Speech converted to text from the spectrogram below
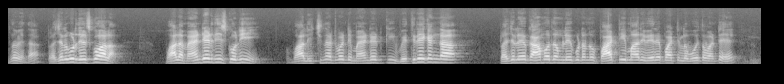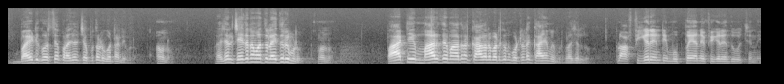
అర్థమైందా? ప్రజలు కూడా తెలుసుకోవాలా? వాళ్ళ మ్యాండేట్ తీసుకొని వాళ్ళు ఇచ్చినటువంటి మ్యాండేట్కి వ్యతిరేకంగా ప్రజల యొక్క ఆమోదం లేకుండా నువ్వు పార్టీ మారి వేరే పార్టీలో పోతావంటే బయటకు వస్తే ప్రజలు చెప్పుతాడు కొట్టాలి ఇప్పుడు. అవును. ప్రజలు చైతన్యవంతులు అవుతారు ఇప్పుడు. అవును. పార్టీ మారితే మాత్రం కాదర పట్టుకొని కొట్టడం ఖాయం ఇప్పుడు ప్రజలు ఇప్పుడు ఆ ఫిగర్ ఏంటి? ముప్పై అనే ఫిగర్ ఎందుకు వచ్చింది?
